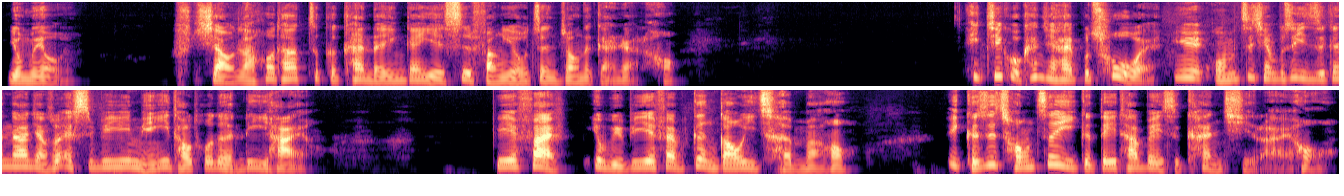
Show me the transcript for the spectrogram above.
有没有效？然后他这个看的应该也是防有症状的感染了哈。诶，结果看起来还不错诶，因为我们之前不是一直跟大家讲说 XBB 免疫逃脱的很厉害哦，BA.5 又比 BA.5 更高一层嘛吼。诶，可是从这一个 database 看起来吼，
